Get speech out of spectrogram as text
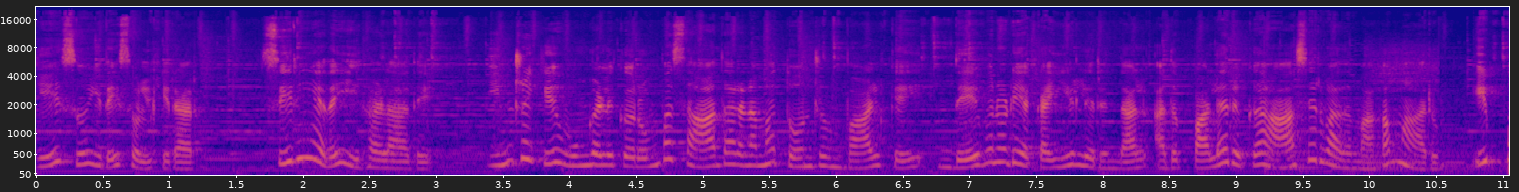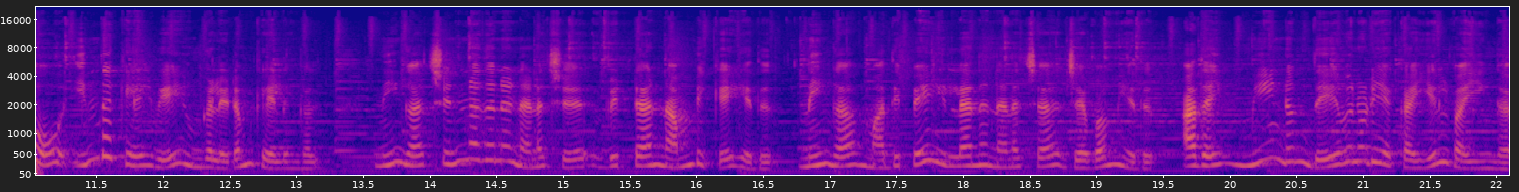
இயேசு இதை சொல்கிறார். சிறியதை இகழாதே. இன்றைக்கு உங்களுக்கு ரொம்ப சாதாரணமாக தோன்றும் வாழ்க்கை தேவனுடைய கையில் இருந்தால் அது பலருக்கு ஆசீர்வாதமாக மாறும். இப்போ இந்த கேள்வியை உங்களிடம் கேளுங்கள். நீங்க சின்னதுன்னு நினைச்சு விட்ட நம்பிக்கை எது? நீங்க மதிப்பே இல்லைன்னு நினைச்ச ஜெபம் எது? அதை மீண்டும் தேவனுடைய கையில் வையுங்க.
